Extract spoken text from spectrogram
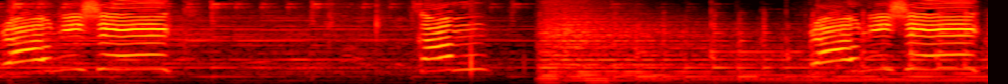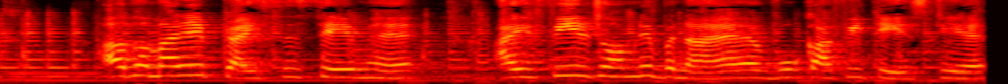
brownie shake come brownie shake अब हमारे प्राइसेस सेम है। आई फील जो हमने बनाया है, वो काफ़ी टेस्टी है।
